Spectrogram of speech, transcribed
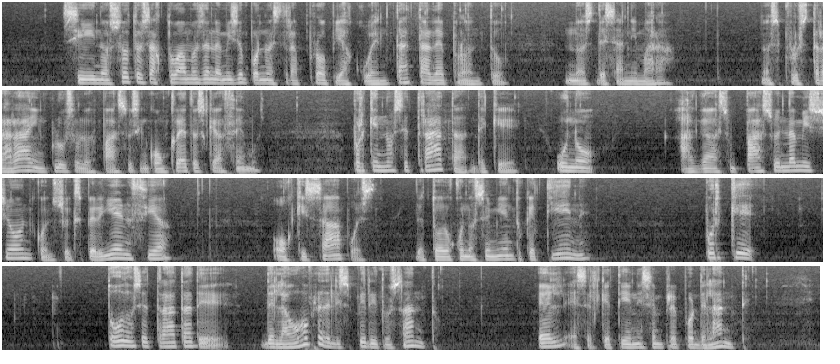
si nosotros actuamos en la misión por nuestra propia cuenta, tal de pronto nos desanimará, nos frustrará incluso los pasos inconcretos que hacemos. Porque no se trata de que uno haga su paso en la misión con su experiencia o quizá pues de todo conocimiento que tiene, porque todo se trata de de la obra del Espíritu Santo. Él es el que tiene siempre por delante.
